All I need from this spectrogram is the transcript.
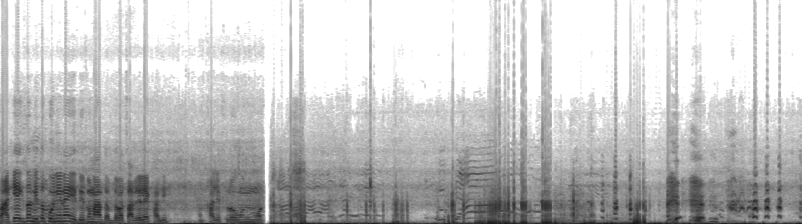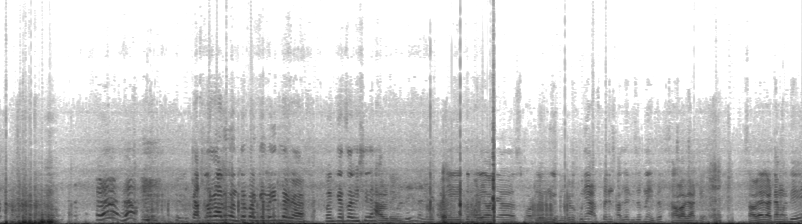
बाकी एकदम इथं कोणी नाही. तिथून हा धबधबा चाललेला आहे खाली. खाली फ्लो होऊन मोठा कसला गाणं म्हणतो पंकज बघितलं का पंकजचा विषय हार्ड आहे. आणि इथं मळेवाल्या स्पॉटला येऊन गेलो. इकडे कुणी आजपर्यंत चाललं दिसत नाही इथं. सावळा घाट आहे. सावळ्या घाटामध्ये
